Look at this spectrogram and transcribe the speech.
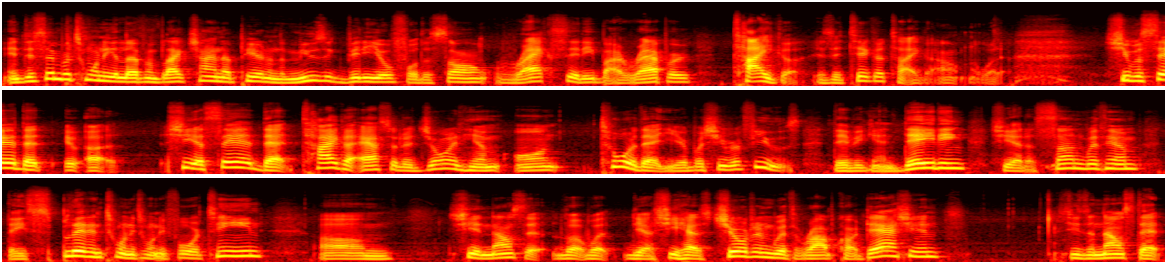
In December 2011, Blac Chyna appeared in the music video for the song Rack City by rapper Tyga. Is it Tigger? Tyga? I don't know what. She was said that uh, she has said that Tyga asked her to join him on tour that year, but she refused. They began dating. She had a son with him. They split in 2014. Um, she announced that what yeah she has children with Rob Kardashian. She's announced that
